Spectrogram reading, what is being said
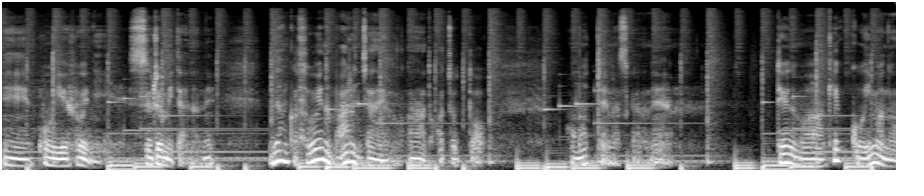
えー、こういう風にするみたいなね。なんかそういうのもあるんじゃないのかなとかちょっと思っちゃいますけどね。っていうのは結構今の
